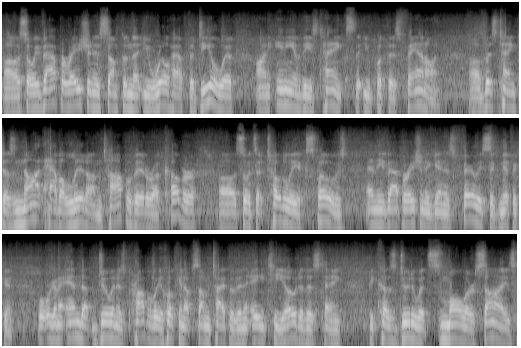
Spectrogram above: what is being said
Uh, so evaporation is something that you will have to deal with on any of these tanks that you put this fan on. Uh, this tank does not have a lid on top of it or a cover, uh, so it's a totally exposed, and the evaporation again is fairly significant. What we're going to end up doing is probably hooking up some type of an ATO to this tank because due to its smaller size,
